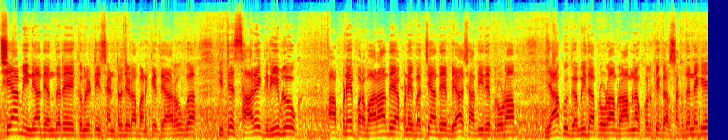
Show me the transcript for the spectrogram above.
6 ਮਹੀਨਿਆਂ ਦੇ ਅੰਦਰ ਇਹ ਕਮਿਊਨਿਟੀ ਸੈਂਟਰ ਜਿਹੜਾ ਬਣ ਕੇ ਤਿਆਰ ਹੋਊਗਾ। ਜਿੱਥੇ ਸਾਰੇ ਗਰੀਬ ਲੋਕ ਆਪਣੇ ਪਰਿਵਾਰਾਂ ਦੇ, ਆਪਣੇ ਬੱਚਿਆਂ ਦੇ ਵਿਆਹ ਸ਼ਾਦੀ ਦੇ ਪ੍ਰੋਗਰਾਮ ਜਾਂ ਕੋਈ ਗਮੀ ਦਾ ਪ੍ਰੋਗਰਾਮ ਆਰਾਮ ਨਾਲ ਖੁੱਲ੍ਹ ਕੇ ਕਰ ਸਕਦੇ ਨੇਗੇ।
